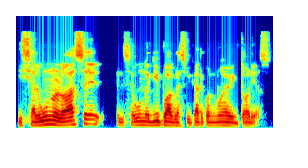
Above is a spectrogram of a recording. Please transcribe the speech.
Y si alguno lo hace, el segundo equipo va a clasificar con nueve victorias.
